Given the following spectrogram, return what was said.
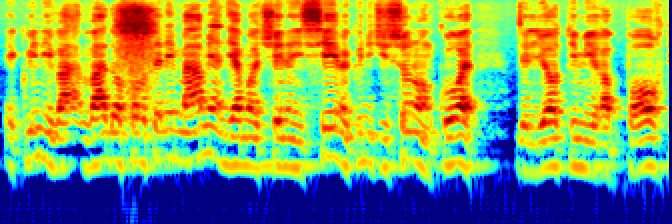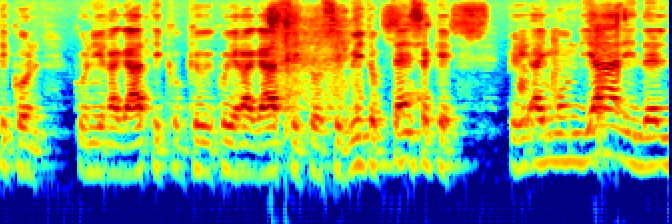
e quindi va, vado a Forte dei Marmi e andiamo a cena insieme, quindi ci sono ancora degli ottimi rapporti con, con i ragazzi, con, con i ragazzi che ho seguito. Pensa che per, ai mondiali del,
